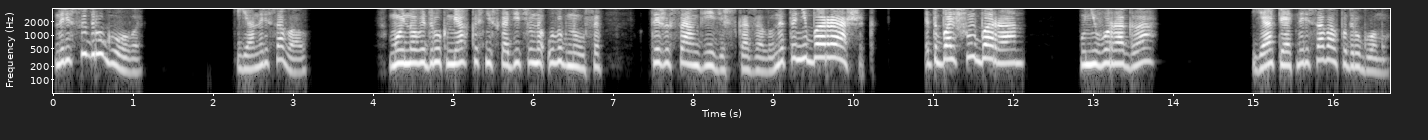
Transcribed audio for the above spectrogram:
Нарисуй другого». Я нарисовал. Мой новый друг мягко снисходительно улыбнулся. «Ты же сам видишь», — сказал он, — «это не барашек, это большой баран, у него рога». Я опять нарисовал по-другому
